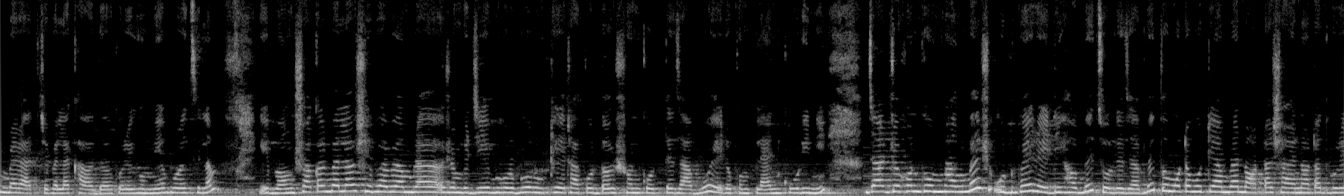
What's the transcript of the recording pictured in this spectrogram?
আমরা রাত্রেবেলা খাওয়া দাওয়া করে ঘুমিয়ে পড়েছিলাম, এবং সকালবেলাও সেভাবে আমরা যে ভোর ভোর উঠে ঠাকুর দর্শন করতে যাব, এরকম প্ল্যান করিনি। যার যখন ঘুম ভাঙবে, উঠবে রেডি হবে, চলে যাবে, তো মোটামুটি আমরা নটা, সাড়ে নটা ধরে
